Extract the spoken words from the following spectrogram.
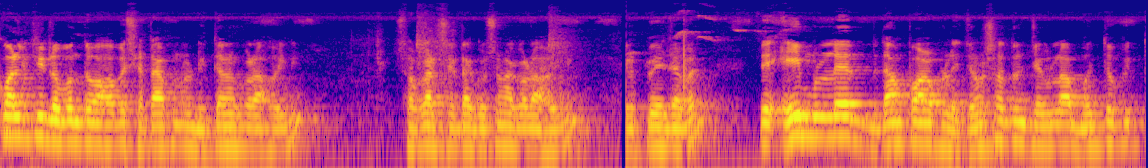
কোয়ালিটির লবণ দেওয়া হবে সেটা এখনও নির্ধারণ করা হয়নি। সরকার সেটা ঘোষণা করা হয়নি। পেয়ে যাবেন। যে এই মূল্যের দাম পাওয়ার ফলে জনসাধারণ যেগুলো মধ্যবিত্ত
